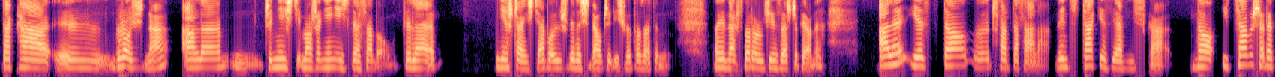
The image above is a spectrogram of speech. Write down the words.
taka yy, groźna, ale mm, czy nieść, może nie nieść za sobą tyle nieszczęścia, bo już wiele się nauczyliśmy poza tym. No jednak sporo ludzi jest zaszczepionych. Ale jest to y, czwarta fala, więc takie zjawiska, no i cały szereg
